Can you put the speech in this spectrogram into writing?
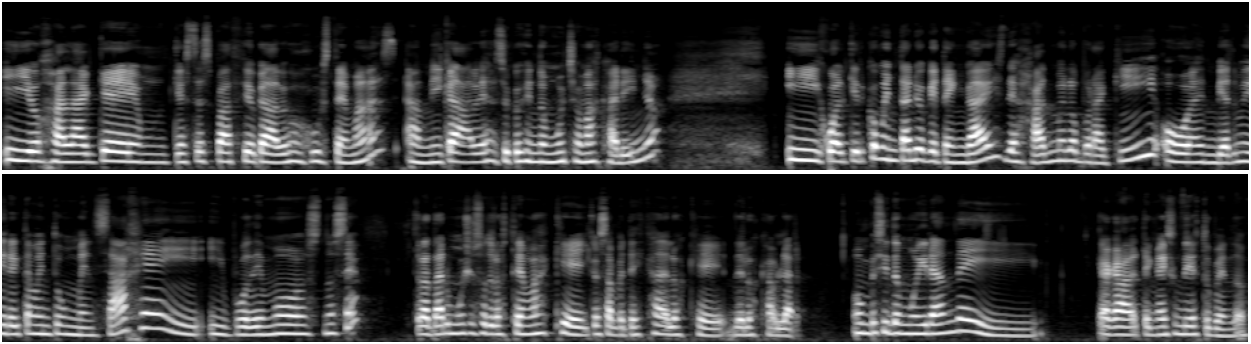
Y ojalá que, que este espacio cada vez os guste más. A mí cada vez estoy cogiendo mucho más cariño. Y cualquier comentario que tengáis, dejádmelo por aquí o enviadme directamente un mensaje y, y podemos, no sé, tratar muchos otros temas que, os apetezca de los que, de los que hablar. Un besito muy grande y que tengáis un día estupendo.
